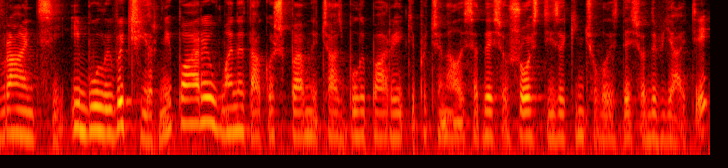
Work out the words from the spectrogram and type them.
вранці, і були вечірні пари. У мене також певний час були пари, які починалися десь о 6 і закінчувались десь о 9.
